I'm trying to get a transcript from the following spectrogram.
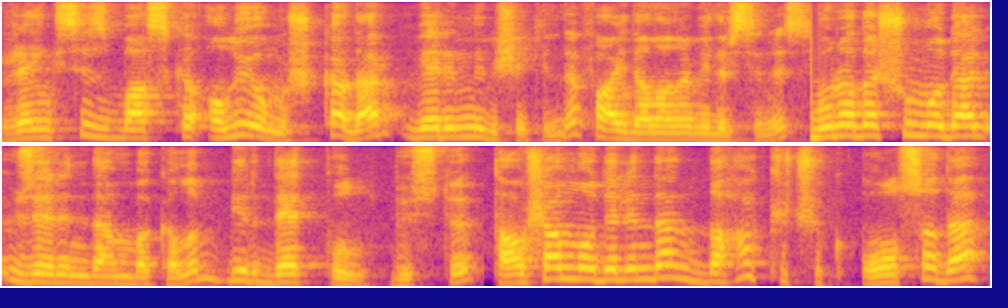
renksiz baskı alıyormuş kadar verimli bir şekilde faydalanabilirsiniz. Buna da şu model üzerinden bakalım. Bir Deadpool büstü. Tavşan modelinden daha küçük olsa da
